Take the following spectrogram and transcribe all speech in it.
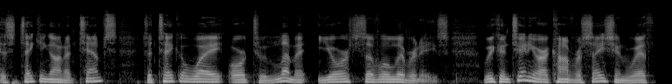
is taking on attempts to take away or to limit your civil liberties. We continue our conversation with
